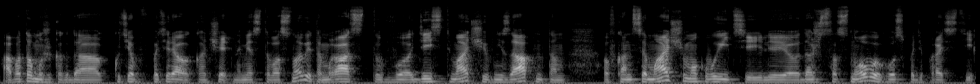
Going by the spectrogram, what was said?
а потом уже, когда Кутепов потерял окончательно место в основе, там раз в 10 матчей внезапно там в конце матча мог выйти, или даже с основы, господи, прости.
